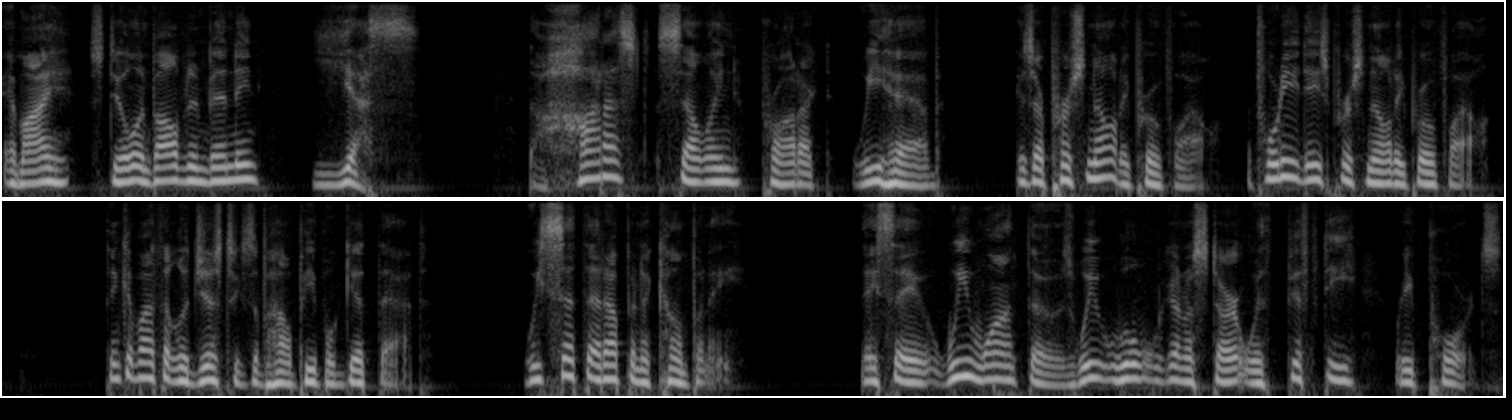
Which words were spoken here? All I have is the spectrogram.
am I still involved in vending? Yes. The hottest selling product we have is our personality profile, the 48 days personality profile. Think about the logistics of how people get that. We set that up in a company. They say, we want those. We, we're going to start with 50 reports.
